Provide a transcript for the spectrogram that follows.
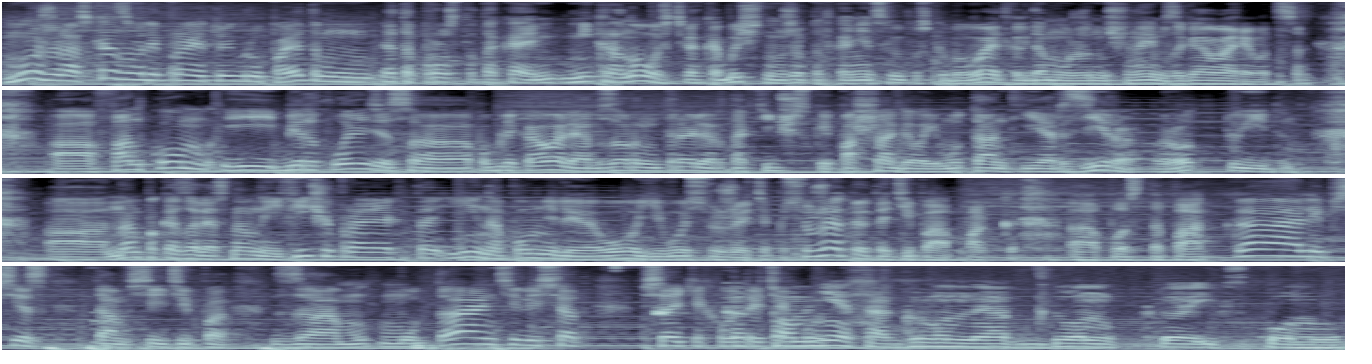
Мы уже рассказывали про эту игру, поэтому это просто такая микроновость, как обычно уже под конец выпуска бывает, когда мы уже начинаем заговариваться. А, Фанком и Beard Ladies опубликовали обзорный трейлер тактической пошаговой Year Zero Road to Eden. А, нам показали основные фичи проекта и напомнили о его сюжете. По сюжету это типа апок... А, постапокалипсис, там все типа за мутантились всяких как вот этих... по мне, это огромный аддон к XCOM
